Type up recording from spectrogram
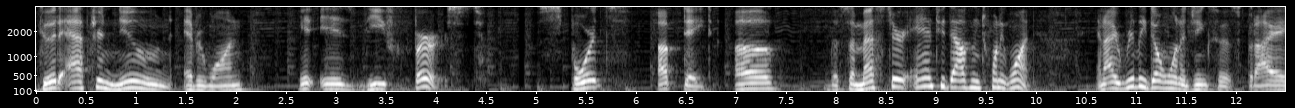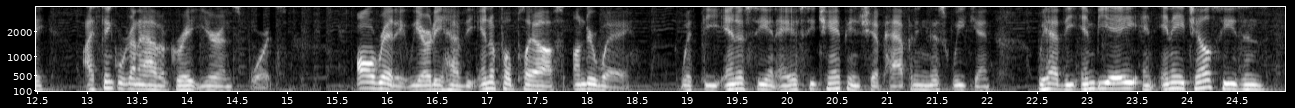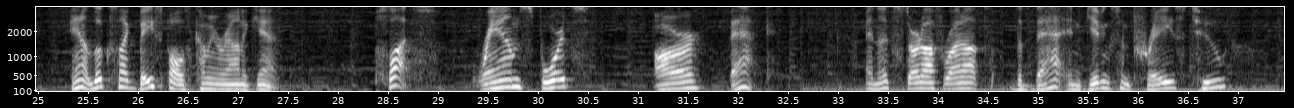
good afternoon, everyone. It is the first sports update of the semester and 2021. And I really don't want to jinx this, but I I think we're going to have a great year in sports. Already, we already have the NFL playoffs underway with the NFC and AFC championship happening this weekend. We have the NBA and NHL seasons and it looks like baseball is coming around again. Plus, Rams sports are back. And let's start off right off the bat and giving some praise to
